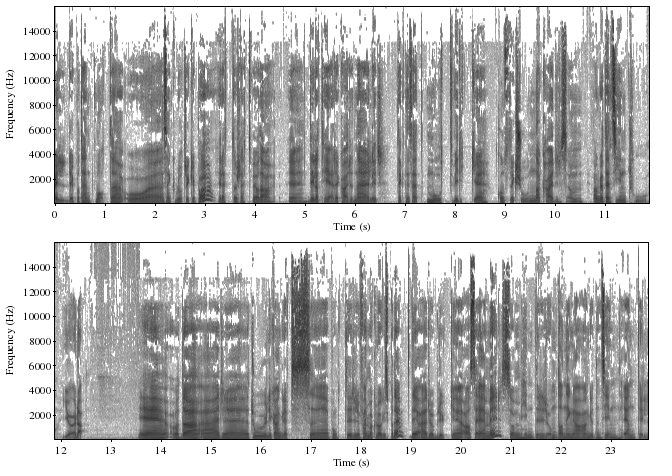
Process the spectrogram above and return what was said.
veldig potent måte å eh, senke blodtrykket på, rett og slett ved å da eh, dilatere karene, eller teknisk sett motvirke konstruksjonen av kar som angiotensin 2 gjør, da. Eh, og da er eh, to ulike angrepspunkter farmakologisk på det. Det er å bruke ACM-er, som hindrer omdanning av angiotensin 1 til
